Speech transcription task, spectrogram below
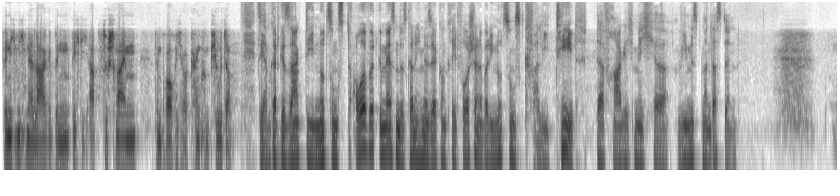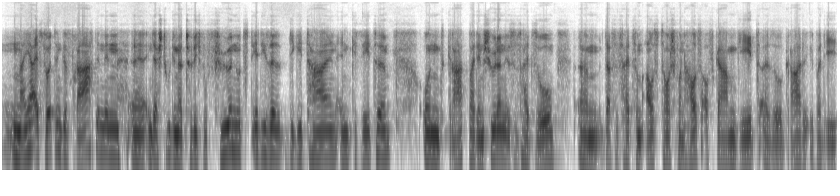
wenn ich nicht in der Lage bin, richtig abzuschreiben, dann brauche ich auch keinen Computer. Sie haben gerade gesagt, die Nutzungsdauer wird gemessen. Das kann ich mir sehr konkret vorstellen. Aber die Nutzungsqualität, da frage ich mich, äh, wie misst man das denn? Naja, es wird dann gefragt in, den, äh, in der Studie natürlich, wofür nutzt ihr diese digitalen Endgeräte? Und gerade bei den Schülern ist es halt so, ähm, dass es halt zum Austausch von Hausaufgaben geht. Also gerade über die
